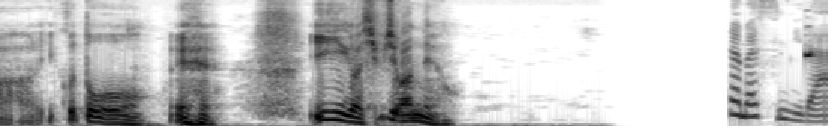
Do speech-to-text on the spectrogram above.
야, 이것도, 예, 이기가 쉽지가 않네요. 남았습니다.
